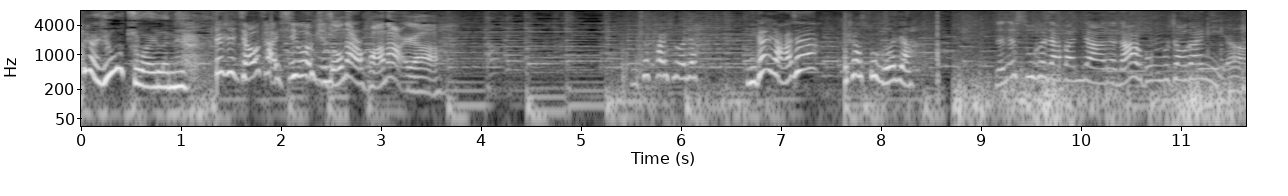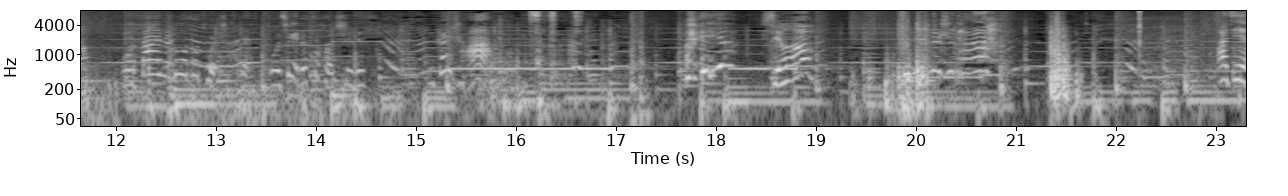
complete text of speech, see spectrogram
这咋又摔了呢？这是脚踩西瓜皮，走哪儿滑哪儿啊！你去开车去，你干啥去？我上苏荷家，人家苏荷家搬家呢，哪有功夫招待你啊？我带着骆驼腿啥的，我去给他做好吃的。你干啥？哎呀，行啊，今天就是他了。阿金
